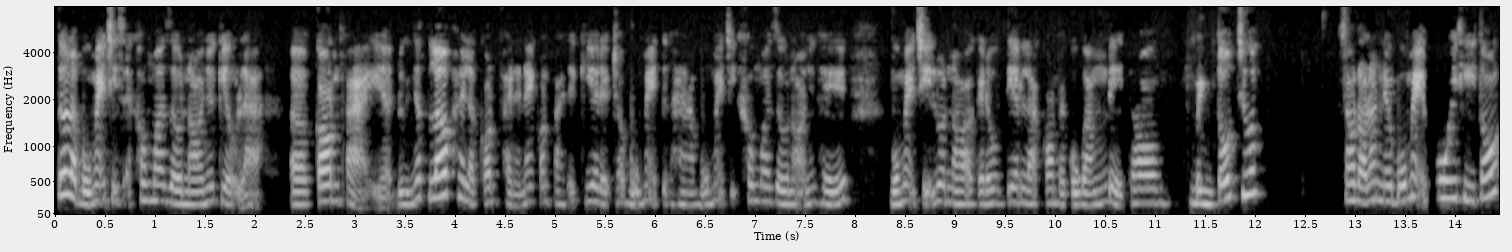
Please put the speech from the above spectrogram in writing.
Tức là bố mẹ chị sẽ không bao giờ nói như kiểu là Ờ, con phải ờ, đứng nhất lớp hay là con phải thế này, con phải thế kia để cho bố mẹ tự hào. Bố mẹ chị không bao giờ nói như thế. Bố mẹ chị luôn nói cái đầu tiên là con phải cố gắng để cho mình tốt trước. Sau đó là nếu bố mẹ vui thì tốt,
